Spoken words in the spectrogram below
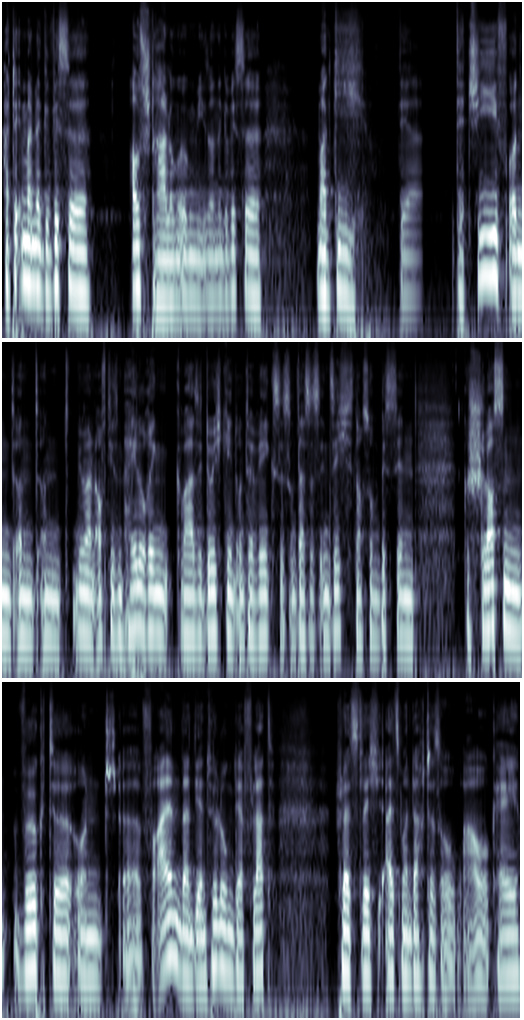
hatte immer eine gewisse Ausstrahlung irgendwie, so eine gewisse Magie. Der, der Chief und, und, und wie man auf diesem Halo-Ring quasi durchgehend unterwegs ist und dass es in sich noch so ein bisschen geschlossen wirkte und äh, vor allem dann die Enthüllung der Flat plötzlich, als man dachte so, wow, okay,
